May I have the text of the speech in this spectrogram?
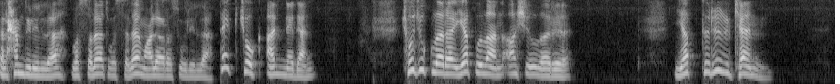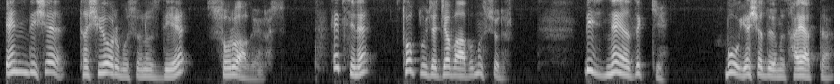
elhamdülillah, ve salatu ve selamu ala Resulillah. Pek çok anneden çocuklara yapılan aşıları yaptırırken endişe taşıyor musunuz diye soru alıyoruz. Hepsine topluca cevabımız şudur. Biz ne yazık ki bu yaşadığımız hayatta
